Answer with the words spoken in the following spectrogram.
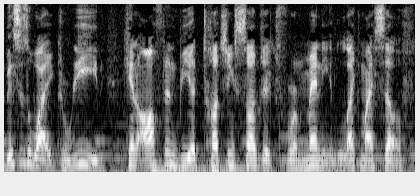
This is why greed can often be a touching subject for many, like myself.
